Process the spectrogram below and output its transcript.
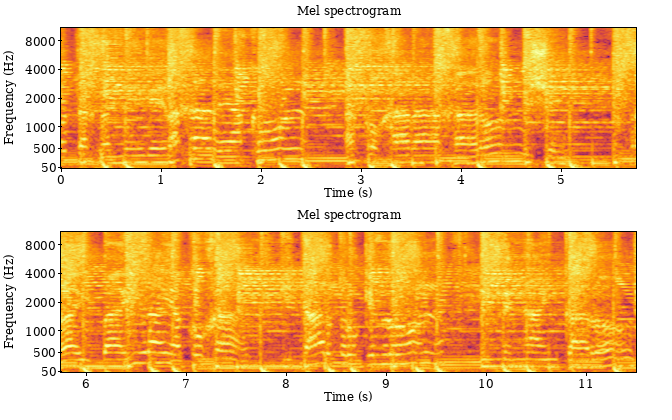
אותך לנגב אחרי הכל, הכוכב האחרון שראית בעיר היה כוכב, גיטרת רוקנרול עם עיניים קרות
